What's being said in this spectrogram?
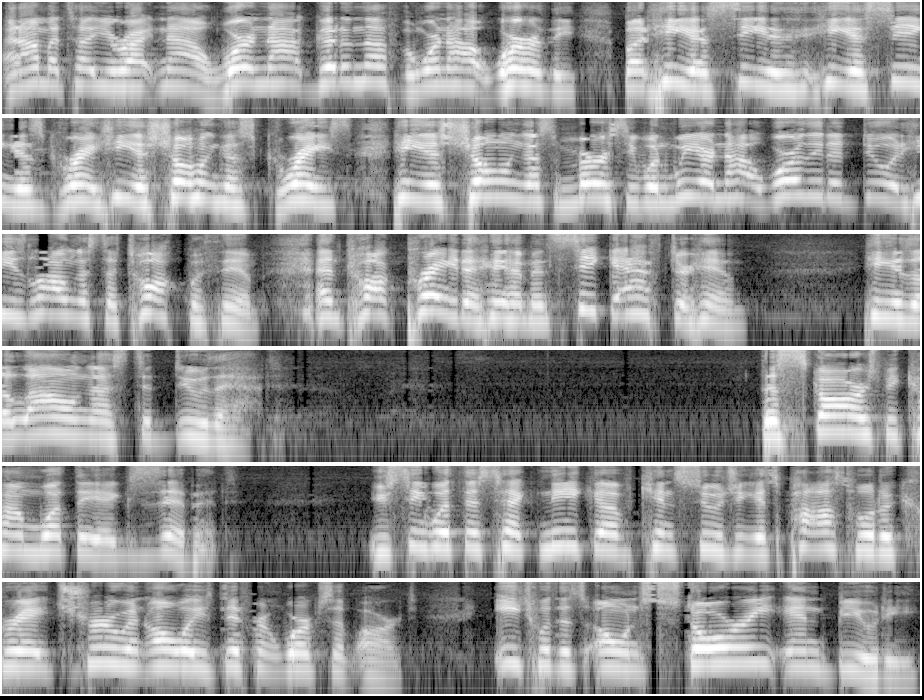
And I'm going to tell you right now, we're not good enough and we're not worthy. But he is seeing, he is seeing his grace. He is showing us grace. He is showing us mercy. When we are not worthy to do it, he's allowing us to talk with him and talk, pray to him and seek after him. He is allowing us to do that. The scars become what they exhibit. You see, with this technique of kintsugi, it's possible to create true and always different works of art. each with its own story and beauty.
